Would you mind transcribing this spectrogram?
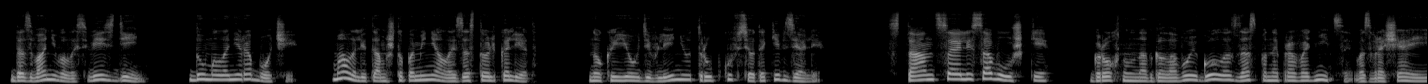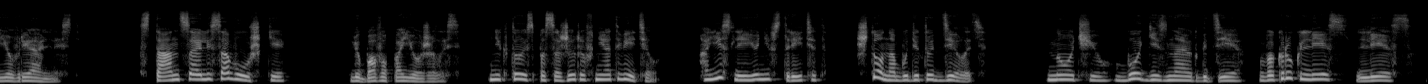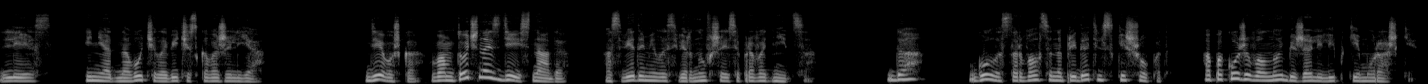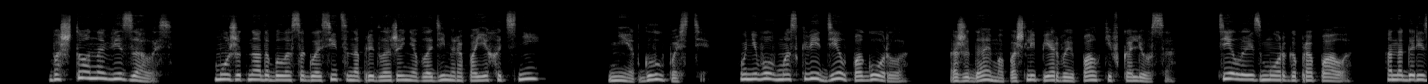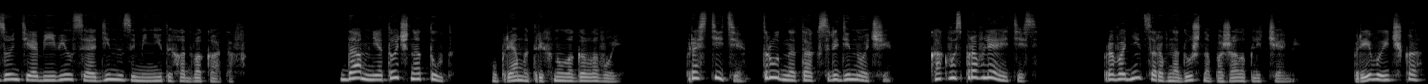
Дозванивалась весь день. Думала, не рабочий. Мало ли там что поменялось за столько лет. Но, к ее удивлению, трубку все-таки взяли. «Станция лесовушки!» — грохнул над головой голос заспанной проводницы, возвращая ее в реальность. «Станция лесовушки!» Любава поежилась. Никто из пассажиров не ответил. А если ее не встретят? Что она будет тут делать? Ночью, боги знают где, вокруг лес, лес, лес и ни одного человеческого жилья. «Девушка, вам точно здесь надо?» — осведомилась вернувшаяся проводница. «Да», — голос сорвался на предательский шепот, а по коже волной бежали липкие мурашки. Во что она ввязалась? Может, надо было согласиться на предложение Владимира поехать с ней? Нет, глупости. У него в Москве дел по горло. Ожидаемо пошли первые палки в колеса. Тело из морга пропало, а на горизонте объявился один из именитых адвокатов. «Да, мне точно тут», Упрямо тряхнула головой. «Простите, трудно так среди ночи. Как вы справляетесь?» Проводница равнодушно пожала плечами. «Привычка».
